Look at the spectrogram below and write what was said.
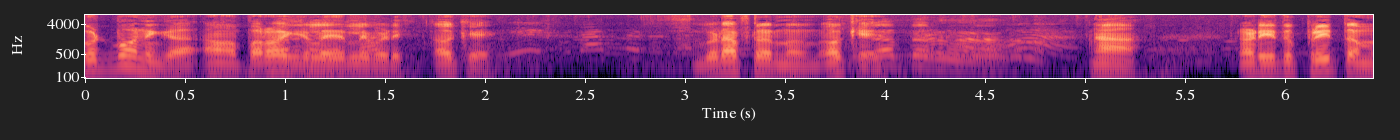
ಗುಡ್ ಮಾರ್ನಿಂಗ್ ಹಾಂ ಪರವಾಗಿಲ್ಲ ಇರಲಿ ಬಿಡಿ ಓಕೆ. ಗುಡ್ ಆಫ್ಟರ್ನೂನ್ ಓಕೆ. ಹಾಂ ನೋಡಿ ಇದು ಪ್ರೀತಮ್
